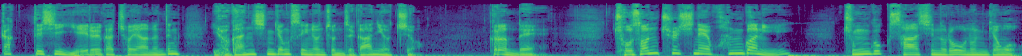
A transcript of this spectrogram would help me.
깍듯이 예를 갖춰야 하는 등 여간 신경 쓰이는 존재가 아니었죠. 그런데 조선 출신의 환관이 중국 사신으로 오는 경우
